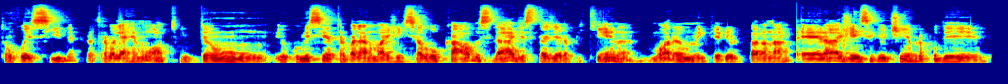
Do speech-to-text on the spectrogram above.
tão conhecida para trabalhar remoto. Então eu comecei a trabalhar numa agência local da cidade, a cidade era pequena, moramos no interior do Paraná. Era a agência que eu tinha para poder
